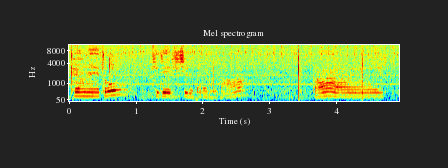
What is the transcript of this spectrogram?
2편에도 기대해 주시기 바랍니다. 바이.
